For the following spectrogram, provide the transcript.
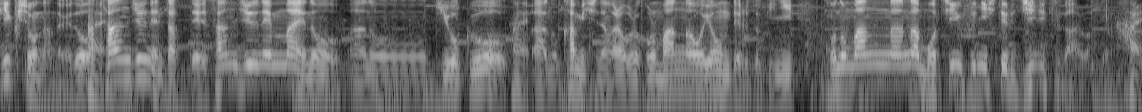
フィクションなんだけど、はい。30年経って30年前の、あのー記憶を、はい。あの加味しながら俺この漫画を読んでる時にこの漫画がモチーフにしてる事実があるわけんはい。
